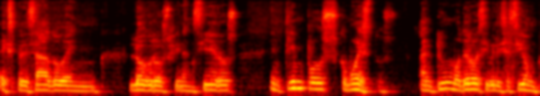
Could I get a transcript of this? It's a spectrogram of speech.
expresado en logros financieros, en tiempos como estos, ante un modelo de civilización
